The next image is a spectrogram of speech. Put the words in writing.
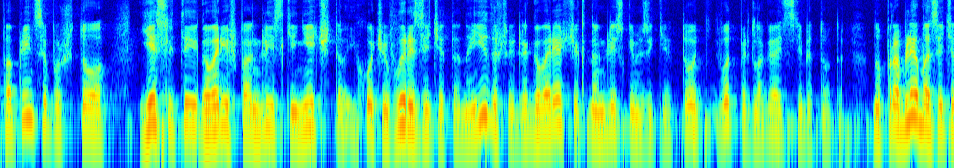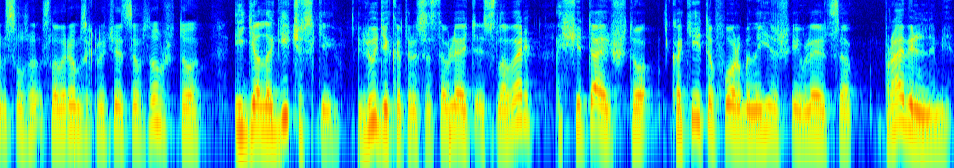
По принципу, что если ты говоришь по-английски нечто и хочешь выразить это на идыше для говорящих на английском языке, то вот предлагается тебе то-то. Но проблема с этим словарем заключается в том, что идеологически люди, которые составляют этот словарь, считают, что какие-то формы на идыше являются правильными,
